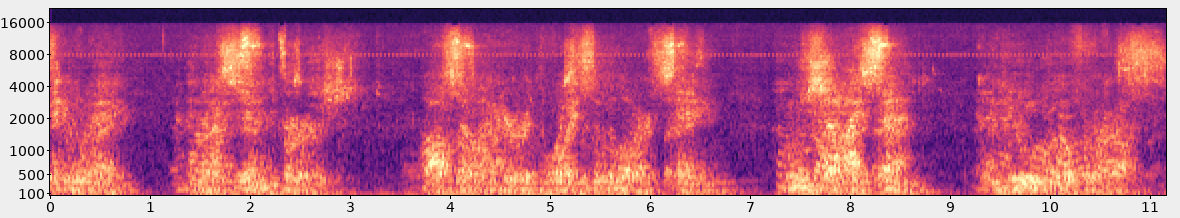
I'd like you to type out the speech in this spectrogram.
taken away, and thy sin purged. Also I heard the voice of the Lord saying, Whom shall I send, and who will go for us?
